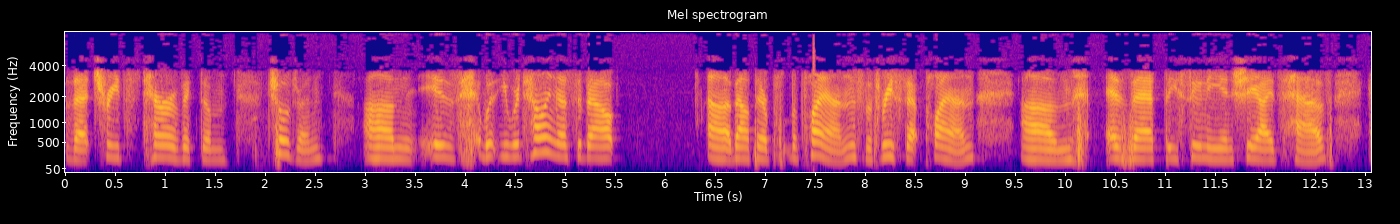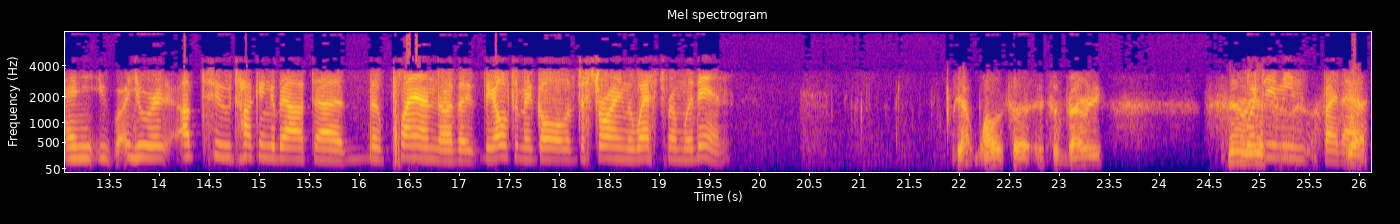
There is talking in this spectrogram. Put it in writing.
that treats terror victim children, um, is you were telling us about uh, about their the plans, the three-step plan um, that the Sunni and Shiites have, and you, you were up to talking about uh, the plan or the the ultimate goal of destroying the West from within. Yeah, well, it's a it's a very serious. What do you mean by that?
